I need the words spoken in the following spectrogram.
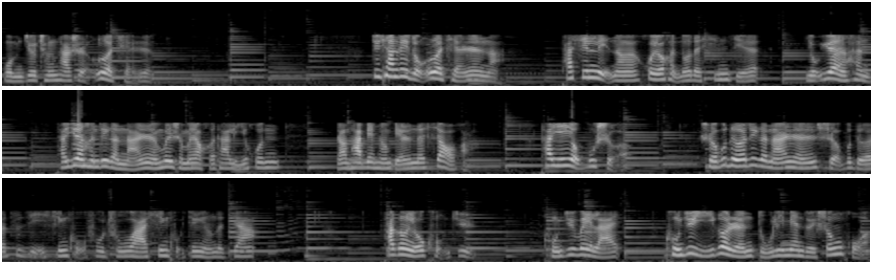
我们就称他是恶前任。就像这种恶前任呐，他心里呢会有很多的心结，有怨恨，他怨恨这个男人为什么要和他离婚，让他变成别人的笑话，他也有不舍。舍不得这个男人，舍不得自己辛苦付出啊，辛苦经营的家。他更有恐惧，恐惧未来，恐惧一个人独立面对生活。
